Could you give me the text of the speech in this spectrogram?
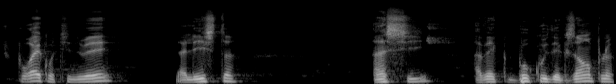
Je pourrais continuer la liste ainsi avec beaucoup d'exemples,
